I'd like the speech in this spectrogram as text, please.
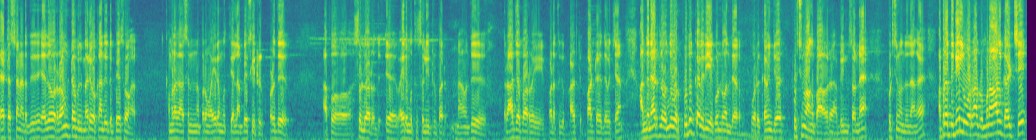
லேட்டஸ்ட்டாக நடந்தது. ஏதோ ஒரு ரவுண்ட் டேபிள் மாதிரி உட்காந்துக்கிட்டு பேசுவாங்க. கமலஹாசன் அப்புறம் வைரமுத்து எல்லாம் பேசிகிட்டு இருக்கும் பொழுது அப்போது சொல்லுவார் வந்து வைரமுத்து சொல்லிகிட்டு இருப்பார். நான் வந்து ராஜபார்வை படத்துக்கு பாட்டு பாட்டு எழுத வச்சேன். அந்த நேரத்தில் வந்து ஒரு புது கவிதையை கொண்டு வந்த ஒரு கவிஞர் பிடிச்சுன்னு வாங்கப்பா அவர் அப்படின்னு சொன்னேன். பிடிச்சின்னு வந்திருந்தாங்க. அப்புறம் திடீர்னு ஒரு நாள் ரொம்ப நாள் கழிச்சு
